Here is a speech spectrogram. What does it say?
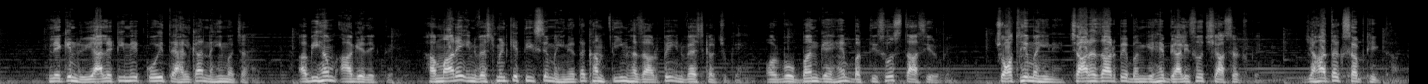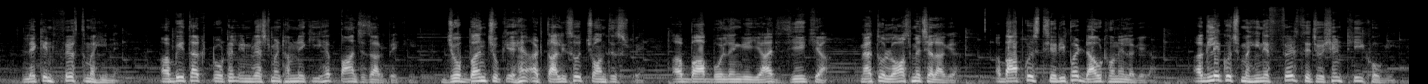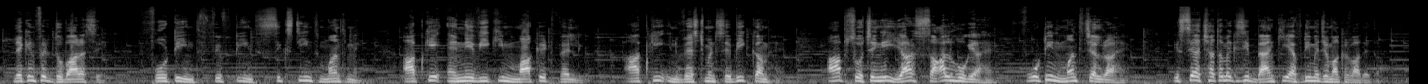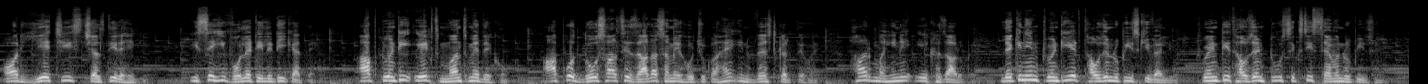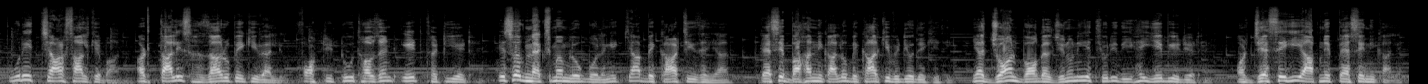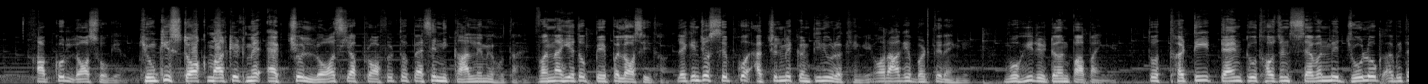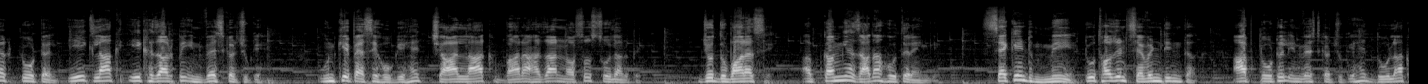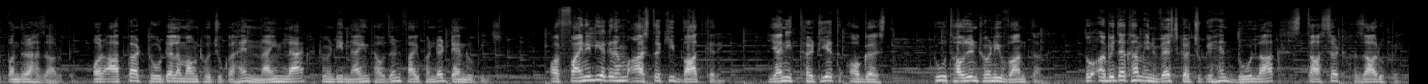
लेकिन रियलिटी में कोई तहलका नहीं मचा है। अभी हम आगे देखते हैं। हमारे इन्वेस्टमेंट के तीसरे महीने तक हम तीन हज़ार रूपए इन्वेस्ट कर चुके हैं, और वो बन गए हैं बत्तीस सौ सतासी रूपए। चौथे महीने चार हज़ार रूपए बन गए हैं बयालीस सौ छियासठ रूपए। यहाँ तक सब ठीक था, लेकिन फिफ्थ महीने अभी तक टोटल इन्वेस्टमेंट हमने की है पाँच हज़ार रूपए की, जो बन चुके हैं अड़तालीस सौ चौंतीस रूपए। अब आप बोलेंगे, यार, ये क्या? मैं तो लॉस में चला गया। अब आपको इस थियोरी पर डाउट होने लगेगा। अगले कुछ महीने फिर सिचुएशन ठीक होगी, लेकिन फिर दोबारा से फोर्टीन फिफ्टीन सिक्सटीन मंथ में आपके एनएवी की मार्केट वैल्यू आपकी इन्वेस्टमेंट से भी कम है। आप सोचेंगे, यार, साल हो गया है फोर्टीन मंथ चल रहा है। इससे अच्छा तो मैं किसी बैंक की एफडी में जमा करवा देता और ये चीज़ चलती रहेगी। इसे ही वोलेटिलिटी कहते हैं। आप ट्वेंटी मंथ में देखो। आपको दो साल से ज़्यादा समय हो चुका है इन्वेस्ट करते हुए। हर महीने एक हज़ार रूपए। लेकिन इन ट्वेंटी एट थाउज़ेंड रुपीज़ की value, twenty thousand two sixty seven rupees है। पूरे चार साल के बाद अड़तालीस हज़ार रूपए की value, forty two thousand eight thirty eight है। इस वक्त मैक्सिमम लोग बोलेंगे, क्या बेकार चीज़ है यार। पैसे बाहर निकालो, बेकार की वीडियो देखी थी। या जॉन बॉगल, जिन्होंने ये थ्योरी दी है, ये भी इडियट है। और जैसे ही आपने पैसे निकाले आपको लॉस हो गया। क्योंकि स्टॉक मार्केट में एक्चुअल लॉस या प्रॉफिट तो पैसे निकालने में होता है, वरना ये तो पेपर लॉस ही था। लेकिन जो सिप को एक्चुअल में कंटिन्यू रखेंगे और आगे बढ़ते रहेंगे, वो ही रिटर्न पा पाएँगे। तो thirty ten two thousand seven में जो लोग अभी तक टोटल एक लाख, एक हज़ार रूपए इन्वेस्ट कर चुके हैं, उनके पैसे हो गए हैं चार लाख, बारह हज़ार, नौ सौ सोलह रूपए, जो दोबारा से अब कम या ज़्यादा होते रहेंगे। सेकेंड मई 2017 तक आप टोटल इन्वेस्ट कर चुके हैं दो लाख पंद्रह हज़ार रूपए और आपका टोटल अमाउंट हो चुका है nine lakh twenty nine thousand five hundred ten rupees और फाइनली अगर हम आज तक की बात करें, यानी थर्टियथ अगस्त 2021 तक तो अभी तक हम इन्वेस्ट कर चुके हैं दो लाख सतासठ हज़ार रुपए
